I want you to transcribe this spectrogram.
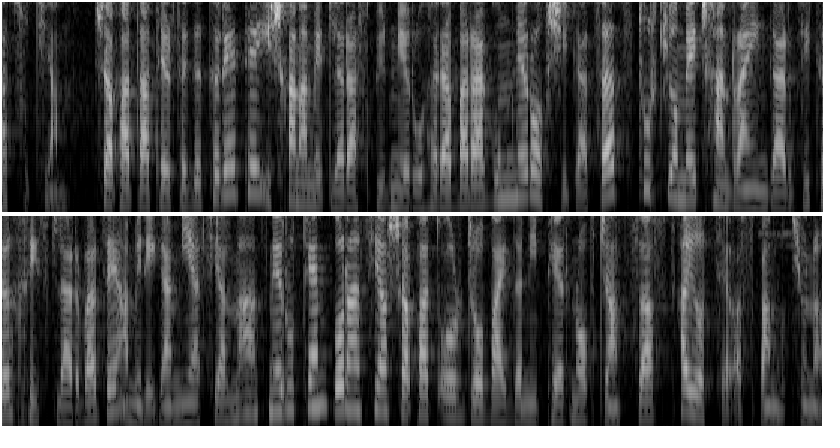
գացության Շապատաթերթը գկրե թե իշխանամետ լրասպիրներու հրաբարագումներով շիկացած Թուրքիո մեջ հանրային գարձիկը խիստ լարված է Ամերիկա Միացյալ Նահանգներու թեմ, որ անցյալ շաբաթ օր Ջո Բայդենի Պերնով ջանցավ հայոց ցեղասպանությունը։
